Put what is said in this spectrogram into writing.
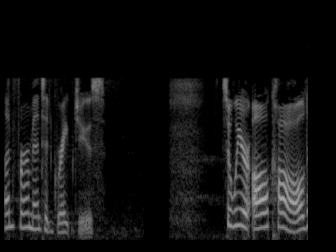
unfermented grape juice. So we are all called,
